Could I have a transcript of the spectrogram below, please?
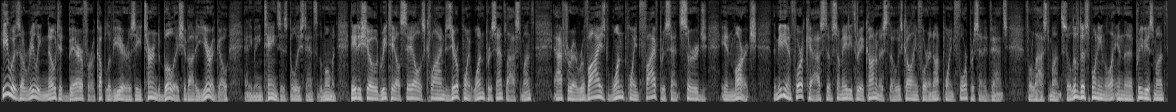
He was a really noted bear for a couple of years. He turned bullish about a year ago, and he maintains his bullish stance at the moment. Data showed retail sales climbed 0.1% last month after a revised 1.5% surge in March. The median forecast of some 83 economists, though, is calling for a 0.4% advance for last month. So a little disappointing in the, in the previous month,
